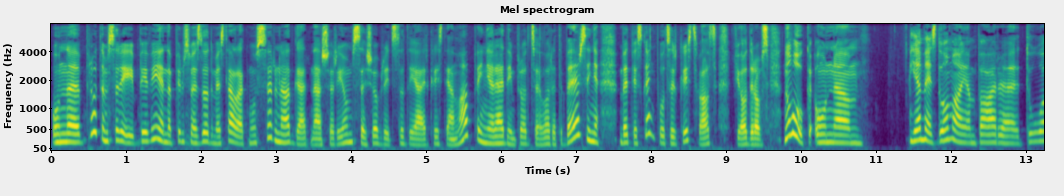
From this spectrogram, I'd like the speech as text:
Un, eh, protams, arī pie viena, pirms mēs dodamies tālāk mūsu sarunā, atgādināšu ar jums. Šobrīd studijā ir Kristiāna Lapiņa, rēdījuma producēja Loreta Bērziņa, bet pie skaņpūts ir Krists Valsts Fjodorovs. Nu, lūk, un, um, Ja mēs domājam par eh, to,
